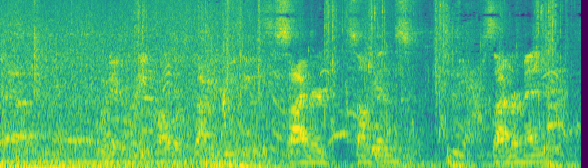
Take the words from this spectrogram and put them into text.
Uh, whatever you call those Doctor Who dudes? Cyber somethings? Cybermen?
